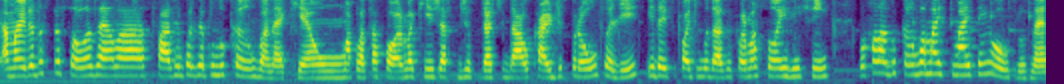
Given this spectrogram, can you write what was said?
a maioria das pessoas, elas fazem, por exemplo, no Canva, né, que é uma plataforma que já, já te dá o card pronto ali, e daí tu pode mudar as informações, enfim. Vou falar do Canva, mas, mas tem outros, né?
